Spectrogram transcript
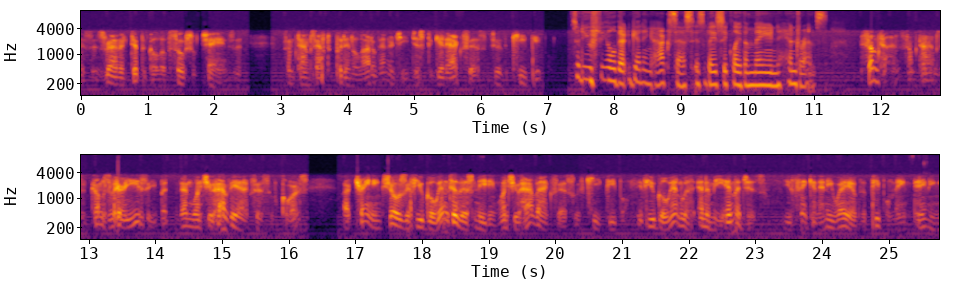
this is rather typical of social change that sometimes have to put in a lot of energy just to get access to the key people. So, do you feel that getting access is basically the main hindrance? Sometimes. Sometimes it comes very easy, but then once you have the access, of course, our training shows if you go into this meeting, once you have access with key people, if you go in with enemy images, you think in any way of the people maintaining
